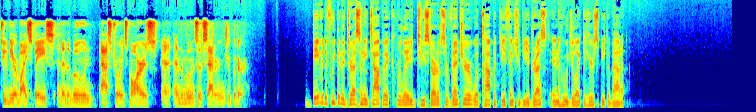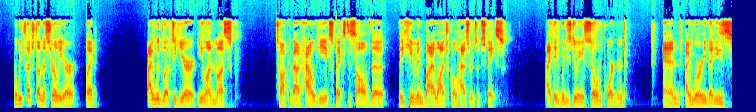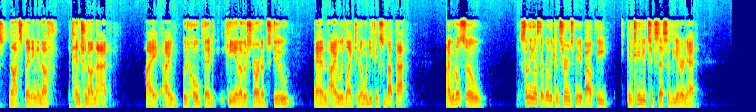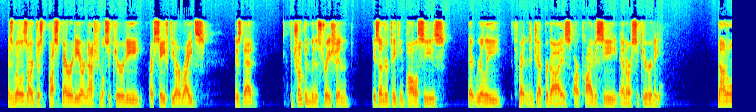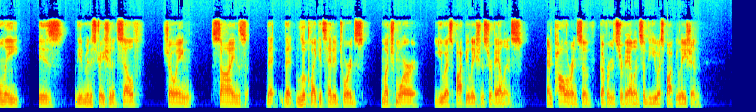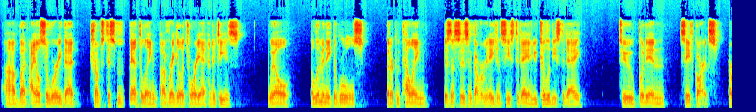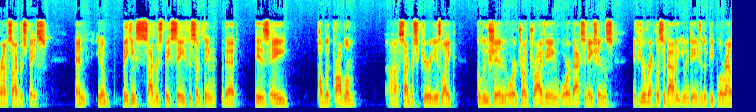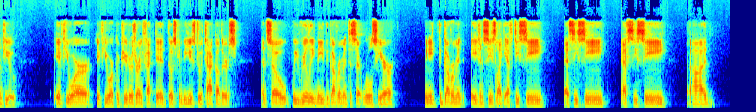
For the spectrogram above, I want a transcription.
to nearby space, and then the moon, asteroids, Mars, and, and, the moons of Saturn and Jupiter. David, if we could address any topic related to startups or venture, what topic do you think should be addressed, and who would you like to hear speak about it? Well, we touched on this earlier, but I would love to hear Elon Musk talk about how he expects to solve the, the human biological hazards of space. I think what he's doing is so important and I worry that he's not spending enough attention on that. I, I would hope that he and other startups do, and I would like to know what he thinks about that. I would also, something else that really concerns me about the continued success of the internet, as well as our just prosperity, our national security, our safety, our rights, is that the Trump administration is undertaking policies that really threaten to jeopardize our privacy and our security. Not only is the administration itself showing signs that, that look like it's headed towards much more U.S. population surveillance and tolerance of government surveillance of the U.S. population. Uh, but I also worry that Trump's dismantling of regulatory entities will eliminate the rules that are compelling businesses and government agencies today and utilities today to put in safeguards around cyberspace. And you know, making cyberspace safe is something that is a public problem. Uh, cybersecurity is like pollution or drunk driving or vaccinations, if you're reckless about it, you endanger the people around you. If your if your computers are infected, those can be used to attack others. And so we really need the government to set rules here. We need the government agencies like FTC, SEC, FCC, uh,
